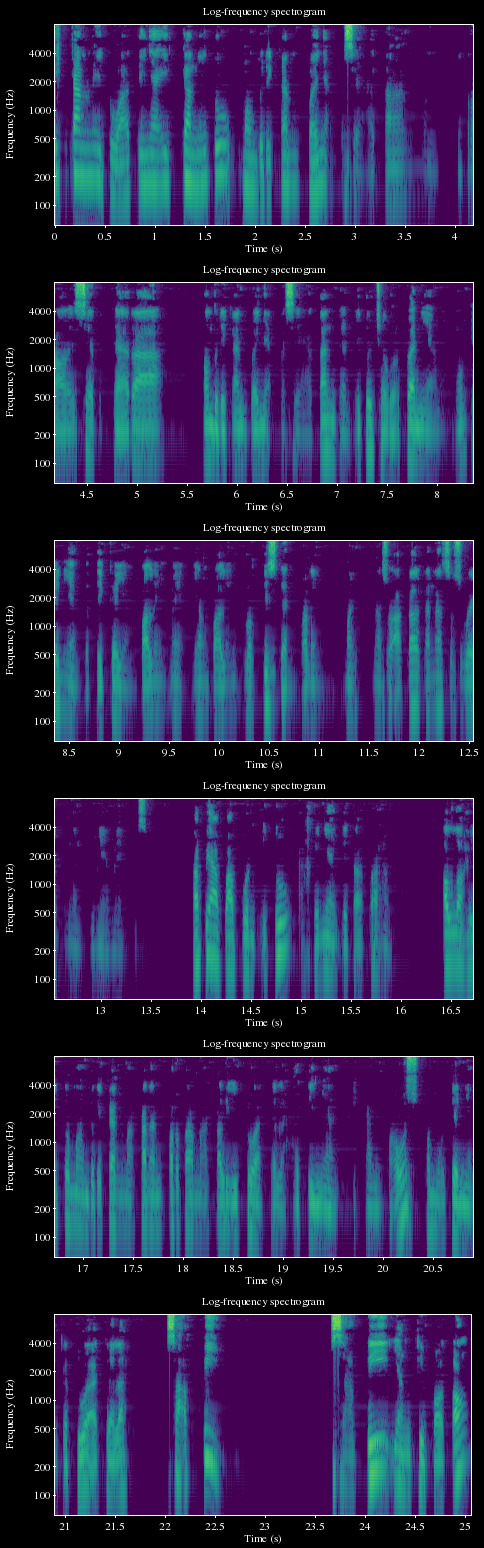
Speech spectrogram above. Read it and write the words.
ikan itu, artinya ikan itu memberikan banyak kesehatan, menetralisir darah, memberikan banyak kesehatan dan itu jawaban yang mungkin yang ketiga yang paling yang paling logis dan paling masuk akal karena sesuai dengan dunia medis. Tapi apa pun itu akhirnya kita paham. Allah itu memberikan makanan pertama kali itu adalah hatinya ikan paus, kemudian yang kedua adalah sapi. Sapi yang dipotong,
